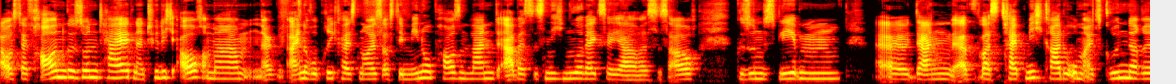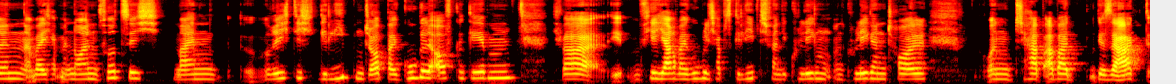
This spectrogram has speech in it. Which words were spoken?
aus der Frauengesundheit. Natürlich auch immer, äh, eine Rubrik heißt Neues aus dem Menopausenland, aber es ist nicht nur Wechseljahre, es ist auch gesundes Leben. Äh, dann, äh, was treibt mich gerade um als Gründerin? Weil ich habe mit 49 meinen richtig geliebten Job bei Google aufgegeben. Ich war vier Jahre bei Google, ich habe es geliebt, ich fand die Kollegen und Kolleginnen toll und habe aber gesagt,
